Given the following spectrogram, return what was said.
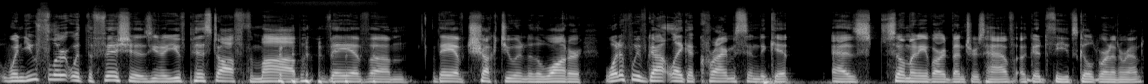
when you flirt with the fishes, you know you've pissed off the mob. they have um, they have chucked you into the water. What if we've got like a crime syndicate, as so many of our adventures have, a good thieves guild running around.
